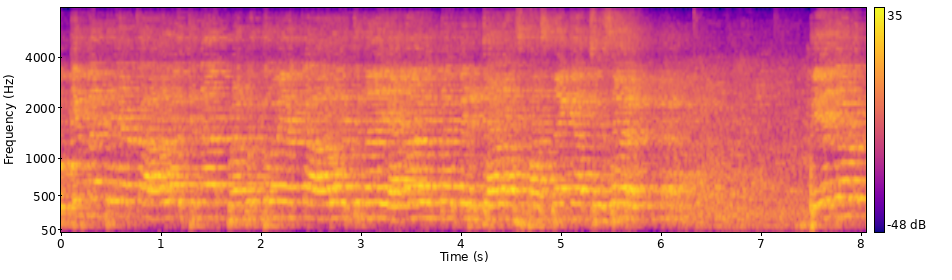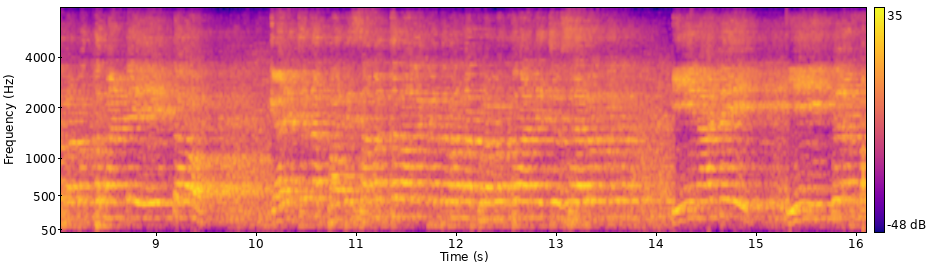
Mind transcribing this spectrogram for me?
ముఖ్యమంత్రి యొక్క ఆలోచన ప్రభుత్వం యొక్క ఆలోచన ఎలా ఉందో మీరు చాలా స్పష్టంగా చూశారు. పేదోడు ప్రభుత్వం అంటే ఏంటో గడిచిన పది సంవత్సరాల క్రితం ఉన్న ప్రభుత్వాన్ని చూశారు. ఈనాటి ఈ ఇందిరమ్మ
